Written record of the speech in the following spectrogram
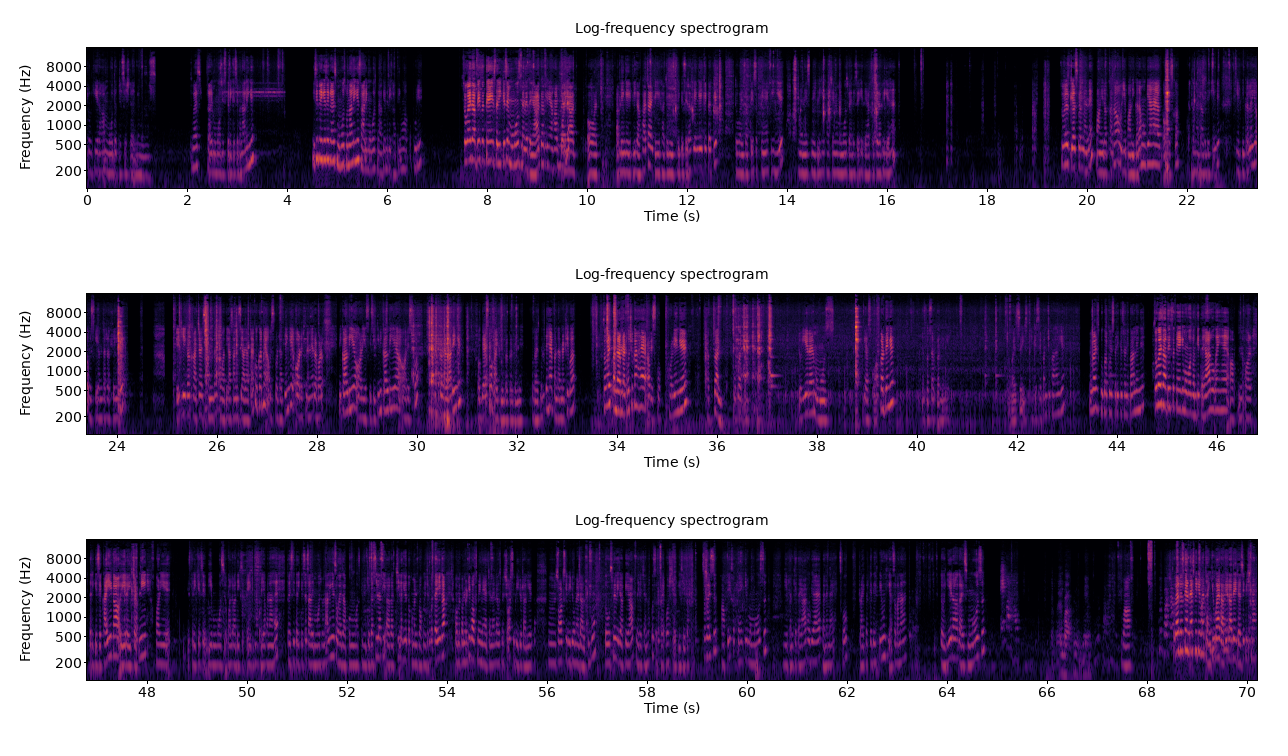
तो ये रहा मोदक जैसे स्टाइल में मोमोज। तो गैस सारे मोमोज इस तरीके से बना लेंगे। इसी तरीके से गैस मोमोज बना लेंगे। सारे मोमोज बना के मैं दिखाती हूँ आपको पूरे। तो गैस आप देख सकते हैं इस तरीके से मोमोज मैंने तैयार कर लिया यहाँ बढ़िया। और अब लेंगे इडली का खाचा। इडली खाचे में इस तरीके से रख लेंगे एक करके। तो वैसे आप देख सकते हैं कि ये मैंने इसमें इडली खाचे में मोमोज पहले से ही तैयार करके रख लिए हैं। तो इस गैस पर मैंने पानी रखा था और ये पानी गर्म हो गया है। और इसका ढक्कन हटा के देखेंगे ये निकल रही है और इसके अंदर रख लेंगे। इडली का खाचा इसके अंदर बहुत ही आसानी से आ जाता है कुकर में। अब इसको ढकेंगे और इसमें रबड़ निकाल दिया और इसकी सीटी निकाल दिया और इसको ढक्कन लगा देंगे और गैस को हाई फ्लेम पर कर देंगे। तो गैस मिलते हैं पंद्रह मिनट के बाद। तो गैस पंद्रह मिनट हो चुका है। अब इसको खोलेंगे ढक्कन कुकर का। तो ये रहे मोमोज। गैस को ऑफ़ कर देंगे, इसको सर्व कर लेंगे। तो वैसे इस तरीके से बन चुका है ये। तो गैस कुकर को इस तरीके से निकाल लेंगे तो गैस आप देख सकते हैं कि मोमोज बनके तैयार हो गए हैं। आप और तरीके से खाइएगा, और ये रही चटनी, और ये इस तरीके से ये मोमोज वाला देख सकते हैं कितना बढ़िया बना है। तो इसी तरीके से सारे मोमोज बना लिए। सो गैस आपको मोमोज की वीडियो कैसी लगी? अगर अच्छी लगी तो कमेंट बॉक्स में ज़रूर बताइएगा। और मैं कमेंट बॉक्स में नया चैनल है, उसमें शॉर्ट्स वीडियो डालिएगा। शॉर्ट्स वीडियो मैं डालती हूँ। तो उसमें भी जाके आप मेरे चैनल को सब्सक्राइब और शेयर कीजिएगा। तो गैस आप देख सकते हैं कि मोमोज ये बनकर तैयार हो गया है। पहले मैं इसको ट्राई करके देखती हूँ कि कैसा बना है। तो ये रहा गाइस मोमोज। वाह तो गाइस मिलते हैं नेक्स्ट वीडियो में thank you bye Radhe Radhe जय श्री कृष्णा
